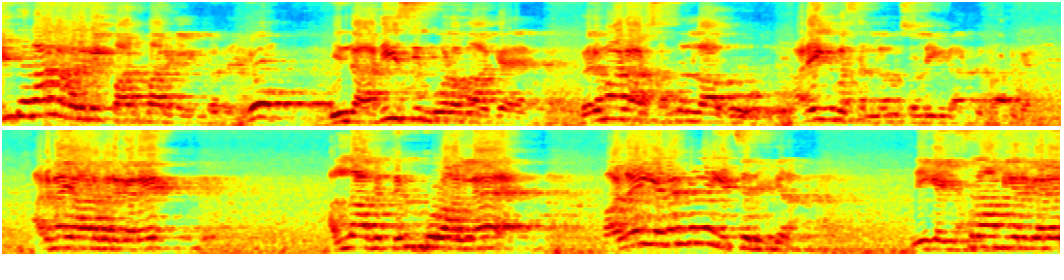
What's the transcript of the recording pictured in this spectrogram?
என்றுதான் அவர்கள் பார்ப்பார்கள் என்பதையும் இந்த அதிசயம் மூலமாக பெருமானார் சல்லல்லாஹு அலைஹி செல்லம் சொல்லி காட்டுவார்கள். அருமையானவர்களே அல்லாஹ் திருக்குறான்ல பல இடங்களை எச்சரிக்கிறான். நீங்க இஸ்லாமியர்களே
